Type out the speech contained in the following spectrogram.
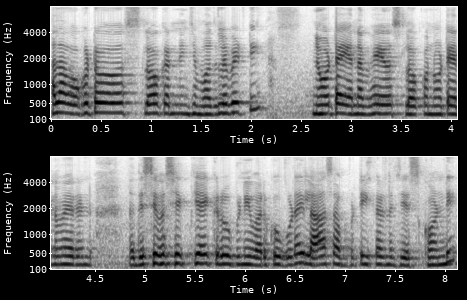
అలా ఒకటో శ్లోకం నుంచి మొదలుపెట్టి నూట ఎనభైవ శ్లోకం నూట ఎనభై రెండు. అది శివశక్తి ఐక్య రూపిణి వరకు కూడా ఇలా సంపుటీకరణ చేసుకోండి.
